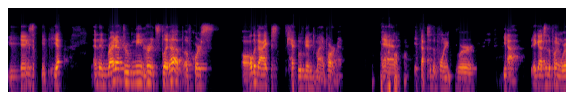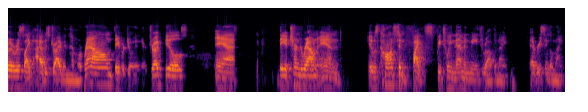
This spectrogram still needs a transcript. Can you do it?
exactly, yeah. And then right after me and her had split up, of course, all the guys kept moved into my apartment, and it got to the point where, yeah, it got to the point where it was like I was driving them around. They were doing their drug deals, and they had turned around and it was constant fights between them and me throughout the night, every single night.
